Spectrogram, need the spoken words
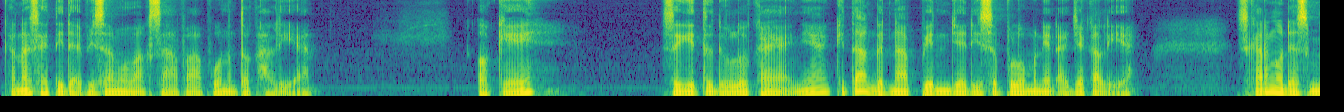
Karena saya tidak bisa memaksa apa pun untuk kalian. Oke, segitu dulu kayaknya. Kita genapin jadi 10 menit aja kali ya. Sekarang udah 9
